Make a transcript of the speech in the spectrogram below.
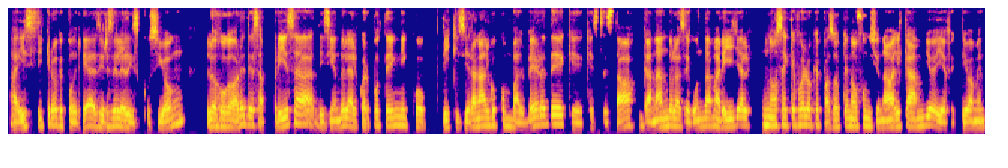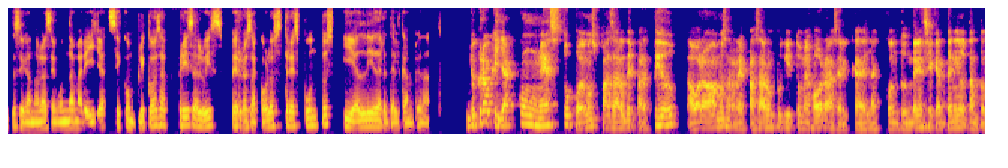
ahí sí creo que podría decirse la discusión los jugadores de esa prisa diciéndole al cuerpo técnico que hicieran algo con Valverde, que, que, se estaba ganando la segunda amarilla. No sé qué fue lo que pasó, que no funcionaba el cambio y efectivamente se ganó la segunda amarilla. Se complicó esa prisa, Luis, pero sacó los tres puntos y es líder del campeonato. Yo creo que ya con esto podemos pasar de partido. Ahora vamos a repasar un poquito mejor acerca de la contundencia que han tenido tanto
